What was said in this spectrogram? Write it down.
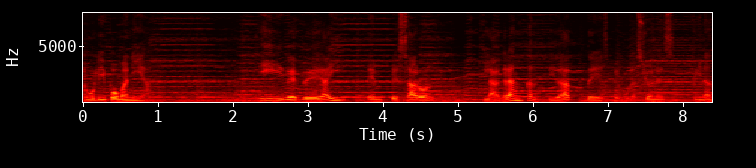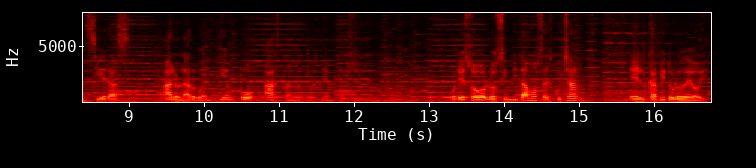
tulipomanía. Y desde ahí empezaron la gran cantidad de especulaciones financieras a lo largo del tiempo hasta nuestros tiempos. Por eso los invitamos a escuchar el capítulo de hoy.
